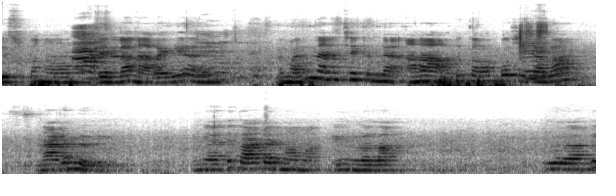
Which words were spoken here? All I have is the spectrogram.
விஷ் பண்ணணும் அப்படின்லாம் நிறைய இந்த மாதிரி நினச்சிட்டு இருந்தேன். ஆனால் அதுக்கு ஆப்போசிட்டாக தான் நடந்தது. இங்கே வந்து காட்டன் மாமா இவங்களெல்லாம். இவரை வந்து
